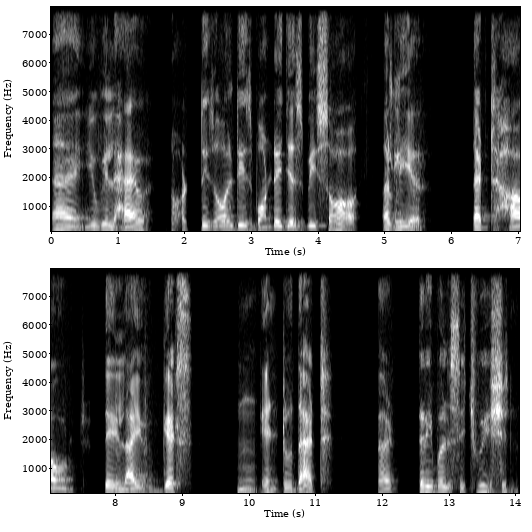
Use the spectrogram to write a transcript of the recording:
Uh, you will have not these all these bondages we saw earlier. That how the life gets mm, into that uh, terrible situation.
